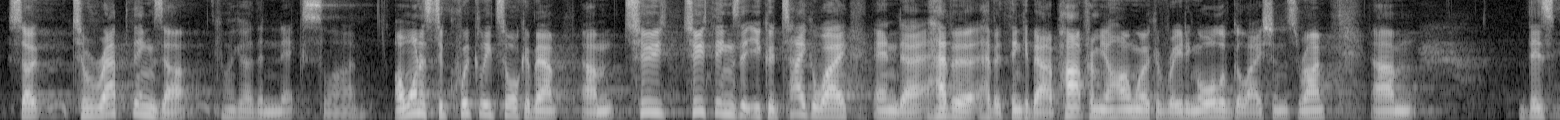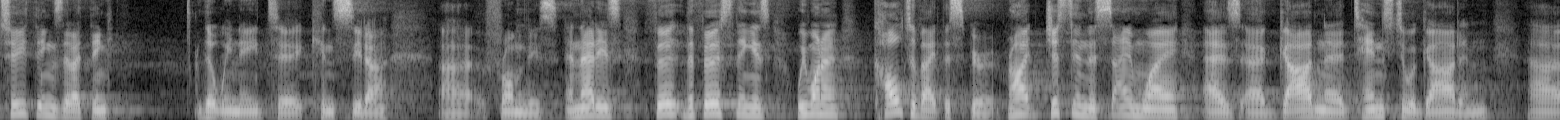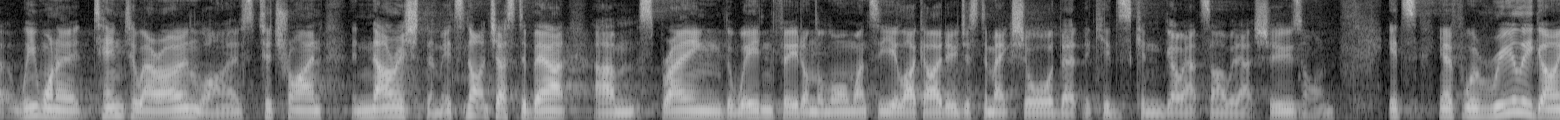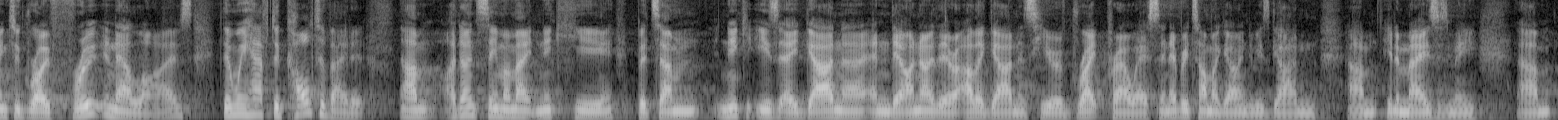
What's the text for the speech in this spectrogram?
So, to wrap things up, can we go to the next slide? I want us to quickly talk about um, two, two things that you could take away and uh, have, a, have a think about, apart from your homework of reading all of Galatians, right? Um, there's two things that I think that we need to consider uh, from this. And that is, the first thing is we want to cultivate the Spirit, right? Just in the same way as a gardener tends to a garden, uh, we want to tend to our own lives to try and nourish them. It's not just about um, spraying the weed and feed on the lawn once a year, like I do, just to make sure that the kids can go outside without shoes on. It's, you know, if we're really going to grow fruit in our lives, then we have to cultivate it. Um, I don't see my mate Nick here, but um, Nick is a gardener, and there, I know there are other gardeners here of great prowess. And every time I go into his garden, um, it amazes me. Um,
